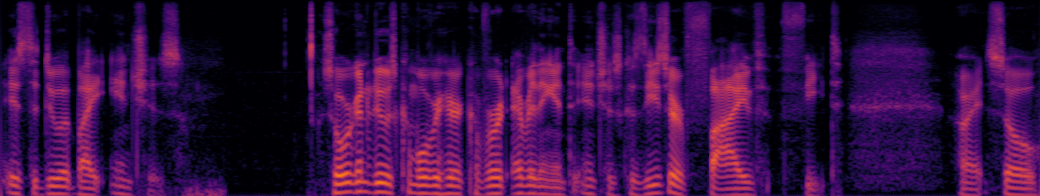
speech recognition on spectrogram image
is to do it by inches. So what we're going to do is come over here and convert everything into inches because these are 5 feet. Alright so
